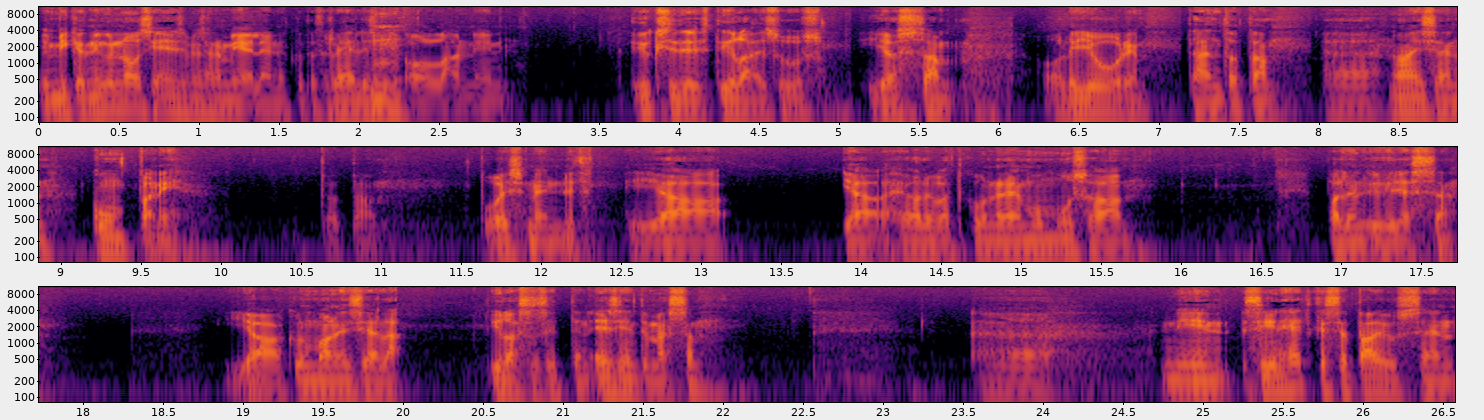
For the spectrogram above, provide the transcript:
ja mikä niin nousi ensimmäisenä mieleen, nyt kun tässä rehellisiä mm. ollaan, niin yksityistilaisuus, jossa oli juuri tämän tota, ää, naisen kumppani tota, pois mennyt. Ja, ja he olivat kuunnelleet mun musaa paljon yhdessä. Ja kun mä olin siellä tilassa sitten esiintymässä, öö, niin siinä hetkessä tajus sen,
